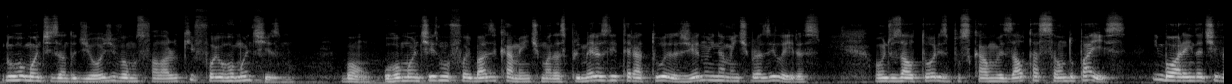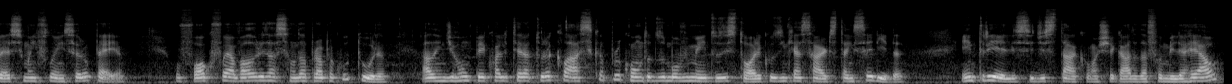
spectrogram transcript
No Romantizando de hoje, vamos falar o que foi o romantismo. Bom, o romantismo foi basicamente uma das primeiras literaturas genuinamente brasileiras, onde os autores buscavam exaltação do país, embora ainda tivesse uma influência europeia. O foco foi a valorização da própria cultura, além de romper com a literatura clássica por conta dos movimentos históricos em que essa arte está inserida. Entre eles se destacam a chegada da família real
